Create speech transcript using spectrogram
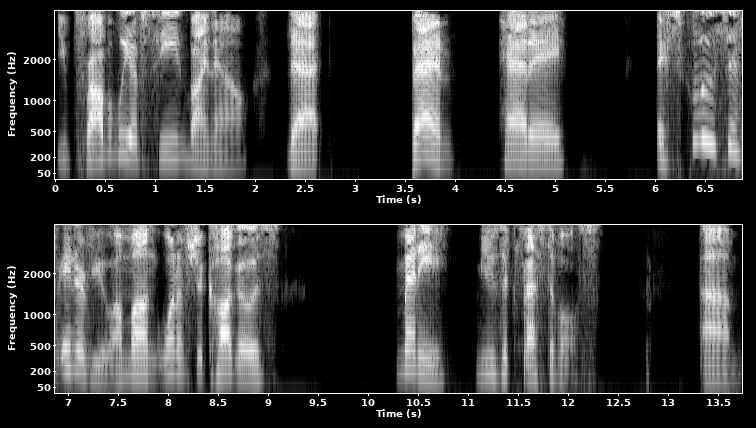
you probably have seen by now that Ben had a exclusive interview among one of Chicago's many music festivals. Um,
